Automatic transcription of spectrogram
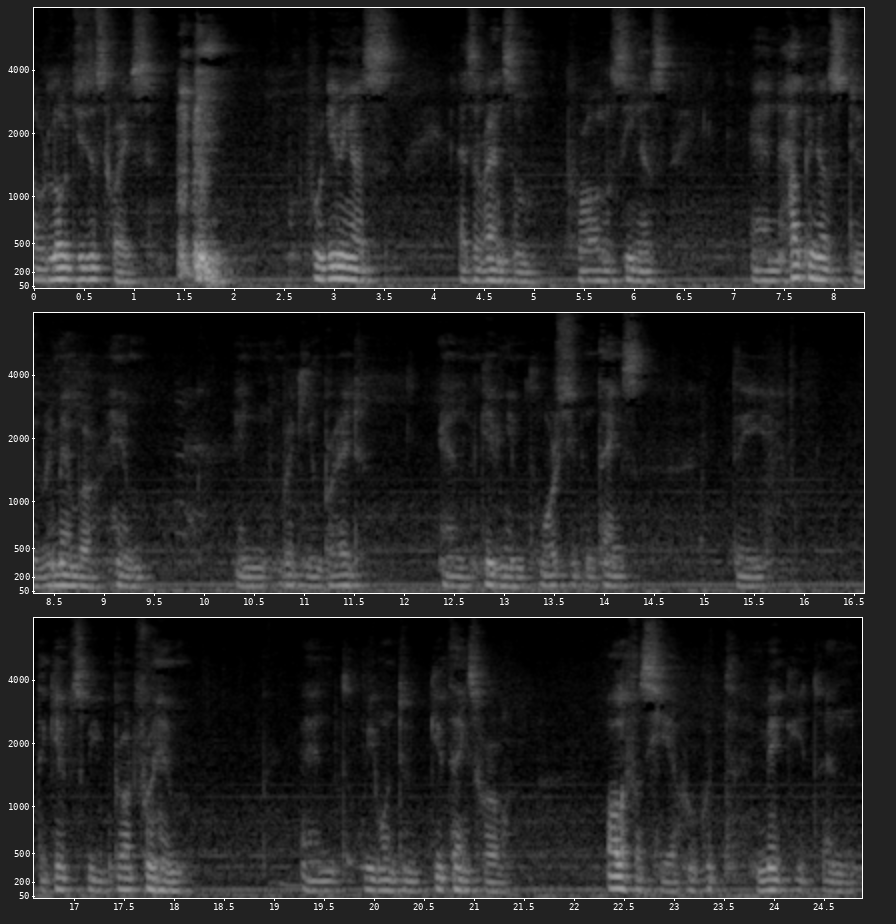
our Lord Jesus Christ, for giving us as a ransom for all sinners and helping us to remember Him in breaking bread and giving Him worship and thanks. The the gifts we brought for Him, and we want to give thanks for all of us here who could make it and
